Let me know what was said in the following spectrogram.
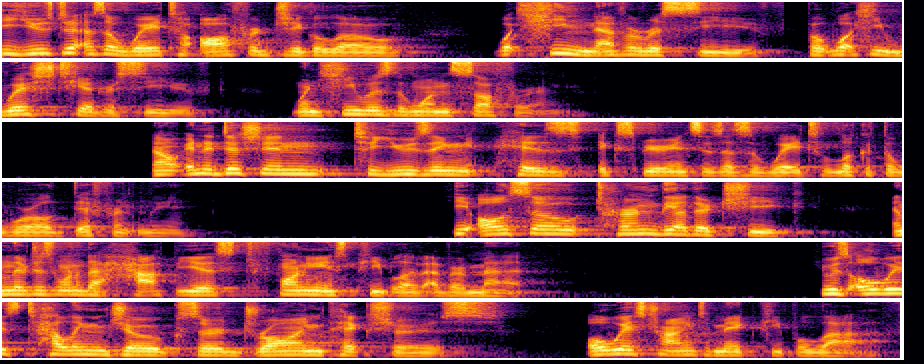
he used it as a way to offer Gigolo what he never received, but what he wished he had received when he was the one suffering. Now, in addition to using his experiences as a way to look at the world differently, he also turned the other cheek and lived as one of the happiest, funniest people I've ever met. He was always telling jokes or drawing pictures, always trying to make people laugh.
